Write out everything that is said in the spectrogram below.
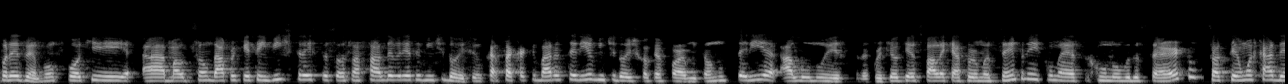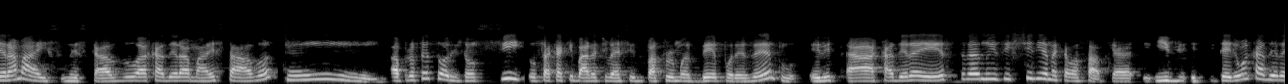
por exemplo, vamos supor que a maldição dá porque tem 23 pessoas na sala, deveria ter 22. Se o Sakakibara teria 22 de qualquer forma, então não teria aluno extra, porque o que eles falam é que a turma sempre começa com o número certo, só que tem uma cadeira a mais. Nesse caso, a cadeira a mais estava com a professora. Então, se o Sakakibara tivesse ido para a turma D, por exemplo, ele, a cadeira extra não existiria naquela sala, porque a, e, teria uma cadeira,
